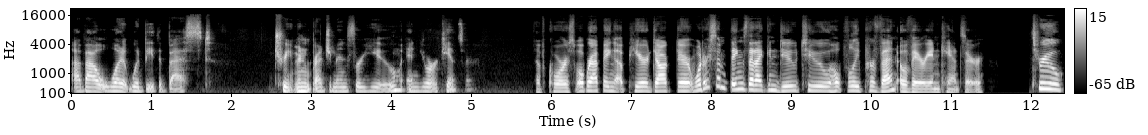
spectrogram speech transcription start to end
about what would be the best treatment regimen for you and your cancer. Of course. Well, wrapping up here, doctor, what are some things that I can do to hopefully prevent ovarian cancer? Through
